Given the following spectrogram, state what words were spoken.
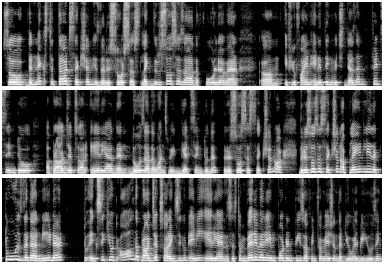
So the next third section is the resources. Like the resources are the folder where um, if you find anything which doesn't fits into a projects or area, then those are the ones we gets into the resources section or the resources section are plainly the tools that are needed to execute all the projects or execute any area in the system. Very, very important piece of information that you will be using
